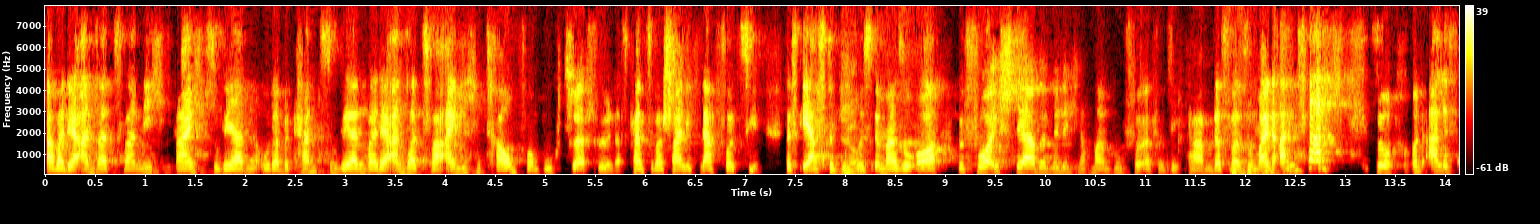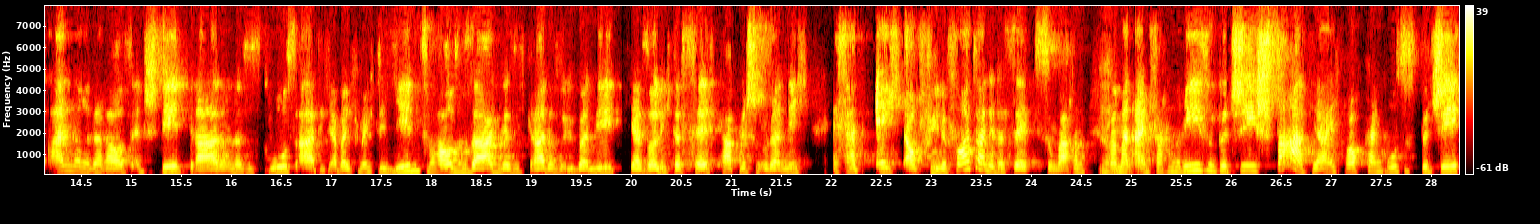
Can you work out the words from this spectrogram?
Aber der Ansatz war nicht, reich zu werden oder bekannt zu werden, weil der Ansatz war eigentlich ein Traum vom Buch zu erfüllen. Das kannst du wahrscheinlich nachvollziehen. Das erste Buch ja. ist immer so, oh, bevor ich sterbe, will ich noch mal ein Buch veröffentlicht haben. Das war so mein Ansatz. So, und alles andere daraus entsteht gerade und das ist großartig. Aber ich möchte jedem zu Hause sagen, der sich gerade so überlegt, ja, soll ich das self-publishen oder nicht? Es hat echt auch viele Vorteile, das selbst zu machen, ja. weil man einfach ein Riesenbudget spart. Ja, ich brauche kein großes Budget,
